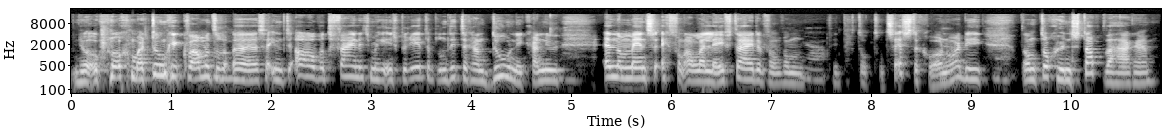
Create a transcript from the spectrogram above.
nu ook nog, maar toen kwam, het, eh, zei iemand, oh wat fijn dat je me geïnspireerd hebt om dit te gaan doen. Ik ga nu, en dan mensen echt van allerlei leeftijden, van, van Ja. 20 tot, tot 60 gewoon hoor, die dan toch hun stap wagen.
